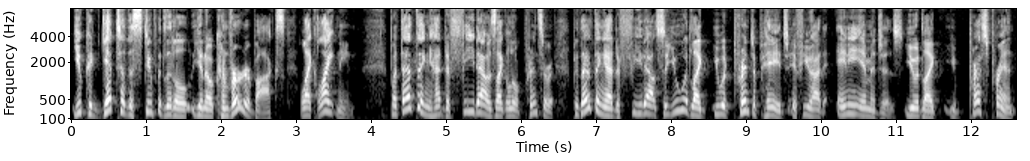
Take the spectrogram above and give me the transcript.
you could get to the stupid little you know converter box like lightning. But that thing had to feed out. It was like a little printer. But that thing had to feed out. So you would like you would print a page if you had any images. You would like you press print.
